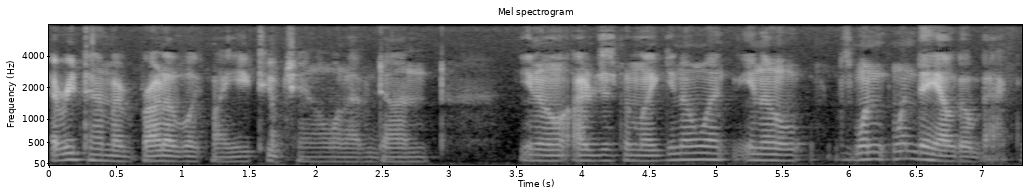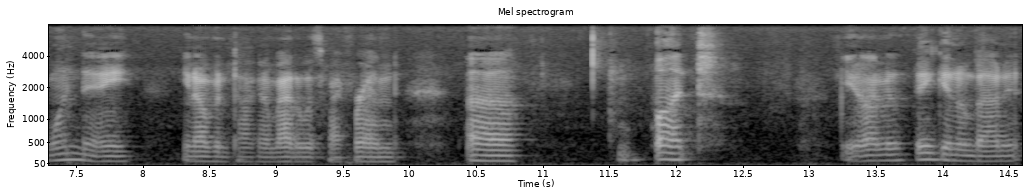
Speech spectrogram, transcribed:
every time I've brought up like my YouTube channel, what I've done, you know, I've just been like, you know what, you know, one one day I'll go back. One day, you know, I've been talking about it with my friend, uh, but you know, I've been thinking about it,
